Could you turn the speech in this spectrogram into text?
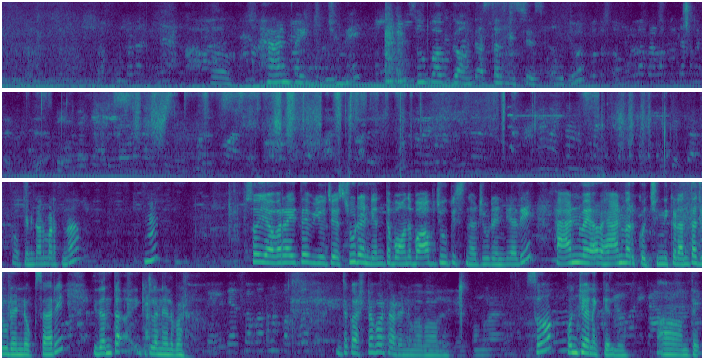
హ్యాండ్ పెయింట్ వచ్చింది. సూపర్గా ఉంది. అస్సలు మిస్ చేసుకోవద్దు. ఓకే కనబడుతుందా? సో ఎవరైతే వ్యూ చేసి చూడండి ఎంత బాగుందో బాబు చూపిస్తున్నారు చూడండి అది. హ్యాండ్ హ్యాండ్ వర్క్ వచ్చింది ఇక్కడ అంతా చూడండి ఒకసారి. ఇదంతా ఇట్లా నిలబడు. ఇంత కష్టపడతాడండి మా బాబు. సో కొంచెం వెనక్కి వెళ్ళు. అంతే.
